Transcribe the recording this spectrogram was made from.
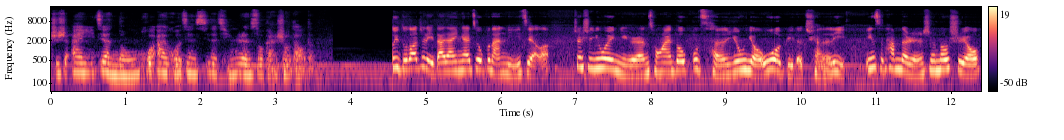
只是爱意渐浓或爱火渐熄的情人所感受到的。所以读到这里，大家应该就不难理解了。正是因为女人从来都不曾拥有握笔的权利，因此她们的人生都是由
